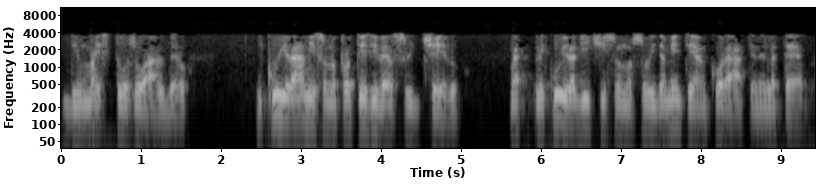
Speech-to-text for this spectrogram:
di un maestoso albero, i cui rami sono protesi verso il cielo, ma le cui radici sono solidamente ancorate nella terra.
